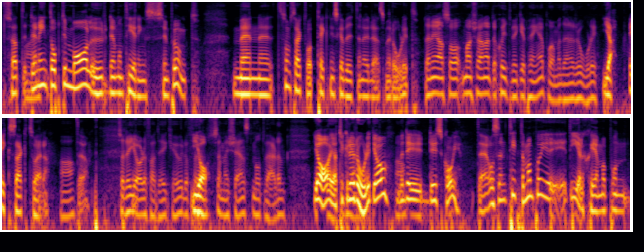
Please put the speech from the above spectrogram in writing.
Så att Nej. den är inte optimal ur demonteringssynpunkt. Men eh, som sagt var, tekniska biten är det som är roligt. Den är alltså, man tjänar inte skitmycket pengar på den men den är rolig. Ja, exakt så är det. Ja. Det. Så det gör du för att det är kul och för, Ja. som en tjänst mot världen? Ja, jag tycker det är roligt, ja. Ja. Men det, det är skoj. Det. Och sen tittar man på ett elschema på en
